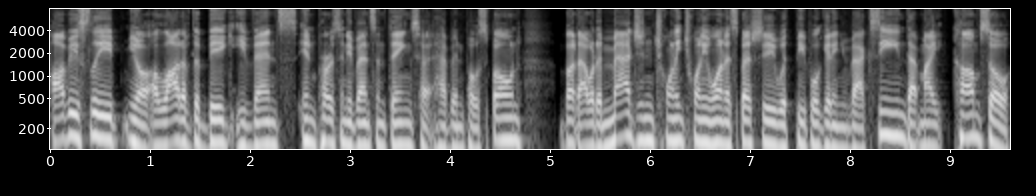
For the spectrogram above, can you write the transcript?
Obviously you know a lot of the big events in-person events and things ha- have been postponed but i would imagine 2021 especially with people getting vaccine that might come. So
